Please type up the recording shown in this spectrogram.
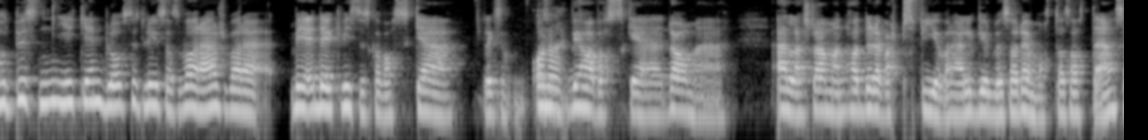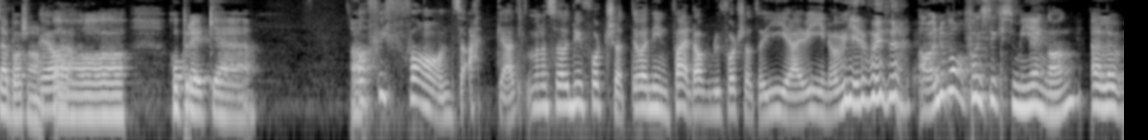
Og bussen gikk inn, blåste ut lyset, og så var det her, så bare Det er jo ikke vi som skal vaske, liksom. Altså, oh, vi har vaskedame ellers, da, men hadde det vært spy over hele gulvet, så hadde jeg måttet ha tatt det. Så jeg bare sånn Ja, ja. Håper jeg ikke Å, fy faen, så ekkelt. Men altså, du fortsatte, det var din feil, da, for du fortsatte å gi deg vin og vin. Ja, men det var faktisk ikke så mye engang. Eller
